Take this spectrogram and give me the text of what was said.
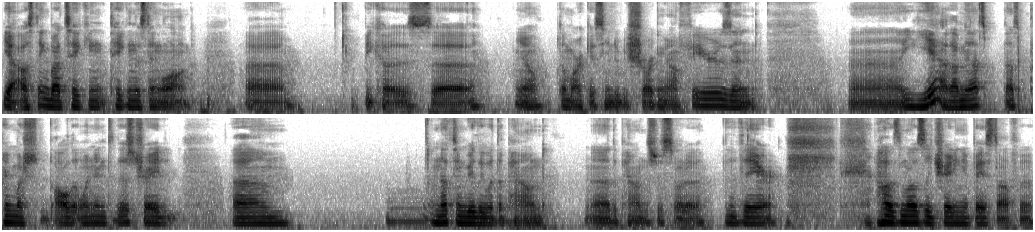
yeah, I was thinking about taking taking this thing long, uh, because you know the market seemed to be shrugging off fears, and uh, yeah, I mean that's that's pretty much all that went into this trade. Um, nothing really with the pound. Uh, the pound's just sort of there. I was mostly trading it based off of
